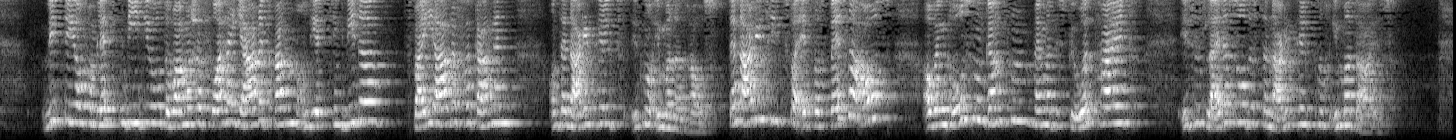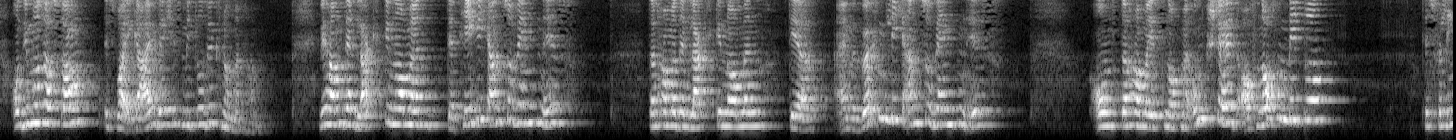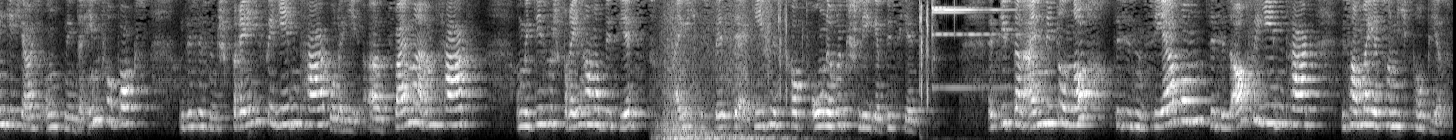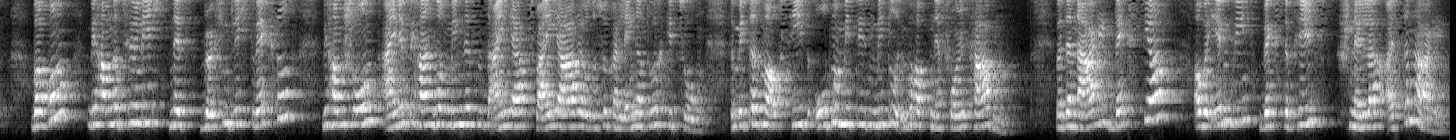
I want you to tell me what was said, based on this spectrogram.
wisst ihr ja vom letzten Video, da waren wir schon vorher Jahre dran und jetzt sind wieder zwei Jahre vergangen und der Nagelpilz ist noch immer nicht raus. Der Nagel sieht zwar etwas besser aus, aber im Großen und Ganzen, wenn man das beurteilt, ist es leider so, dass der Nagelpilz noch immer da ist. Und ich muss auch sagen, es war egal, welches Mittel wir genommen haben. Wir haben den Lack genommen, der täglich anzuwenden ist. Dann haben wir den Lack genommen, der einmal wöchentlich anzuwenden ist. Und dann haben wir jetzt nochmal umgestellt auf noch ein Mittel. Das verlinke ich euch unten in der Infobox. Und das ist ein Spray für jeden Tag oder äh, zweimal am Tag. Und mit diesem Spray haben wir bis jetzt eigentlich das beste Ergebnis gehabt, ohne Rückschläge bis jetzt. Es gibt dann ein Mittel noch, das ist ein Serum, das ist auch für jeden Tag, das haben wir jetzt noch nicht probiert. Warum? Wir haben natürlich nicht wöchentlich gewechselt, wir haben schon eine Behandlung mindestens ein Jahr, zwei Jahre oder sogar länger durchgezogen, damit dass man auch sieht, ob wir mit diesem Mittel überhaupt einen Erfolg haben. Weil der Nagel wächst ja, aber irgendwie wächst der Pilz schneller als der Nagel.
